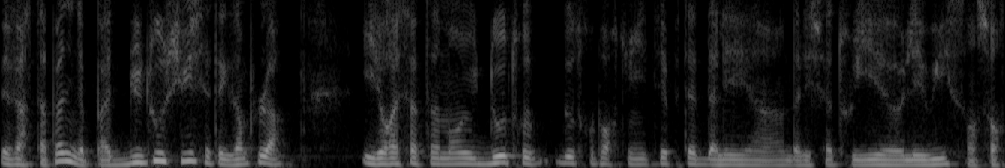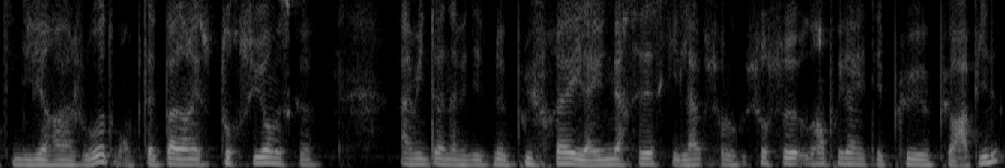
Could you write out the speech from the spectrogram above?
Mais Verstappen, il n'a pas du tout suivi cet exemple-là. Il aurait certainement eu d'autres opportunités, peut-être d'aller euh, d'aller chatouiller euh, Lewis en sortie de virage ou autre. Bon, peut-être pas dans les tours suivants parce que Hamilton avait des pneus plus frais. Il a une Mercedes qui, là, sur, sur ce Grand Prix-là, était plus, plus rapide.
